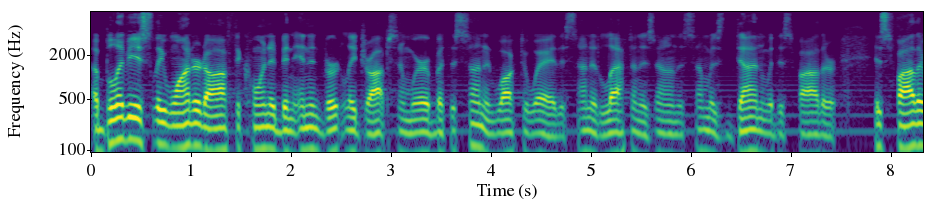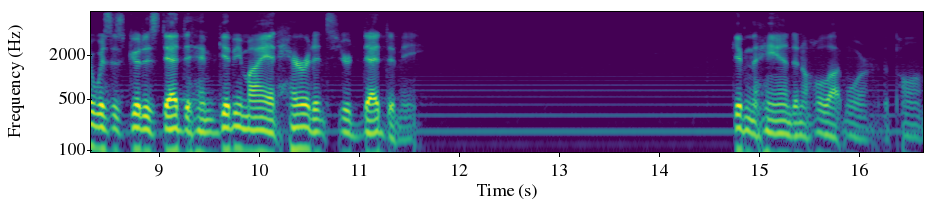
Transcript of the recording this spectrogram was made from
obliviously wandered off. The coin had been inadvertently dropped somewhere, but the son had walked away. The son had left on his own. The son was done with his father. His father was as good as dead to him. Give me my inheritance. You're dead to me. Give him the hand and a whole lot more, the palm.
